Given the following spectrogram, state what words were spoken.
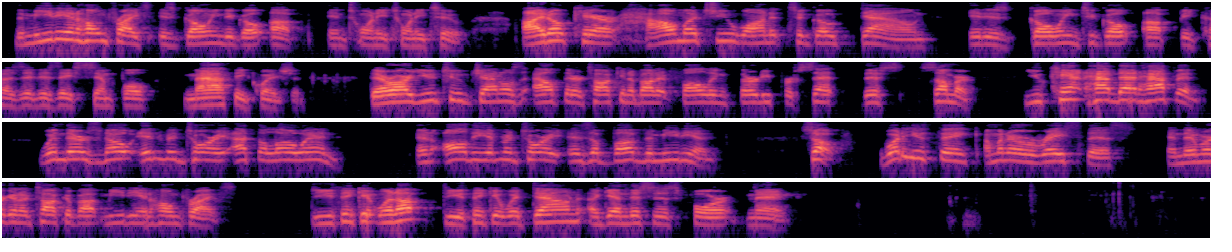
The median home price is going to go up in 2022. I don't care how much you want it to go down, it is going to go up because it is a simple math equation. There are YouTube channels out there talking about it falling 30% this summer. You can't have that happen when there's no inventory at the low end and all the inventory is above the median. So, what do you think? I'm going to erase this and then we're going to talk about median home price. Do you think it went up? Do you think it went down? Again, this is for May.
